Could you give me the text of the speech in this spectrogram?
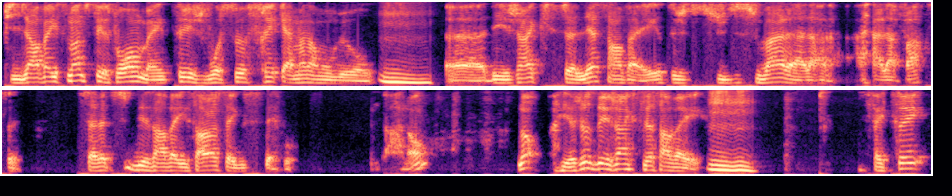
Puis l'envahissement du territoire, ben, je vois ça fréquemment dans mon bureau. Hmm. Euh, des gens qui se laissent envahir. Je, je, dis souvent à la, à la, farce, savais-tu que des envahisseurs, ça existait pas? Ah non? Non, il y a juste des gens qui se laissent envahir. Hmm. Fait que, tu sais,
